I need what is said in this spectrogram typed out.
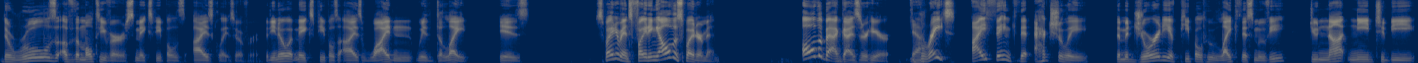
the rules of the multiverse makes people's eyes glaze over. But you know what makes people's eyes widen with delight is Spider-Man's fighting all the Spider-Men. All the bad guys are here. Yeah. Great. I think that actually the majority of people who like this movie do not need to be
